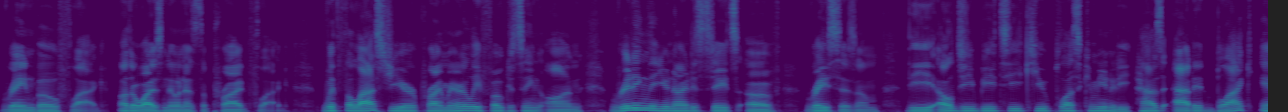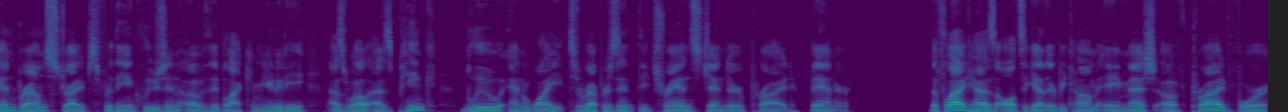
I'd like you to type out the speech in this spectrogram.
rainbow flag, otherwise known as the Pride flag, with the last year primarily focusing on ridding the United States of racism. The LGBTQ plus community has added black and brown stripes for the inclusion of the black community, as well as pink, blue, and white to represent the transgender pride banner. The flag has altogether become a mesh of pride for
